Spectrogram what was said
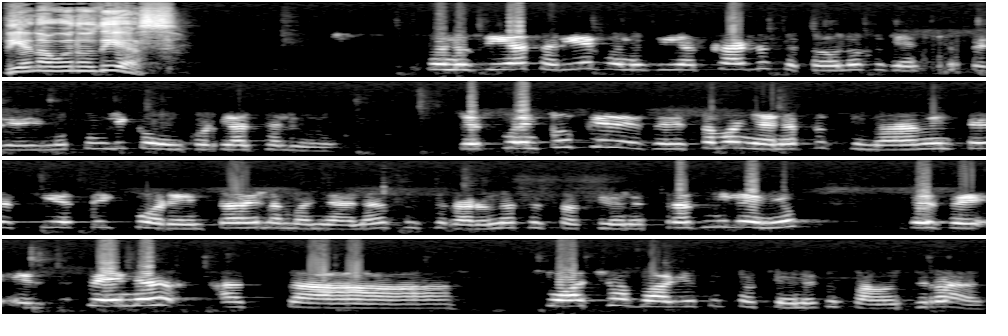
Diana, buenos días. Buenos días, Ariel. Buenos días, Carlos. A todos los oyentes de Periodismo Público, un cordial saludo. Les cuento que desde esta mañana, aproximadamente 7 y 40 de la mañana, se cerraron las estaciones Transmilenio. Desde el Sena hasta Suacha, varias estaciones estaban cerradas.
